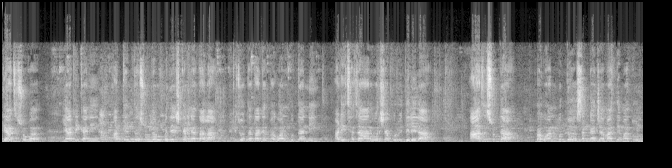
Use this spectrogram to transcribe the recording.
त्याचसोबत या ठिकाणी अत्यंत सुंदर उपदेश करण्यात आला की जो तथागत भगवान बुद्धांनी अडीच हजार वर्षापूर्वी दिलेला आजसुद्धा भगवान बुद्ध संघाच्या माध्यमातून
